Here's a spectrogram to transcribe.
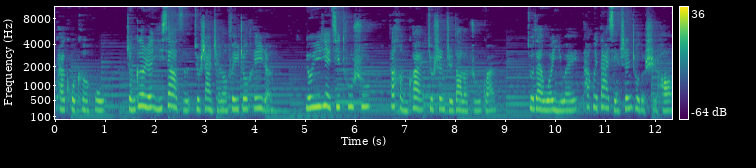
开阔客户，整个人一下子就晒成了非洲黑人。由于业绩突出，他很快就升职到了主管。就在我以为他会大显身手的时候，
